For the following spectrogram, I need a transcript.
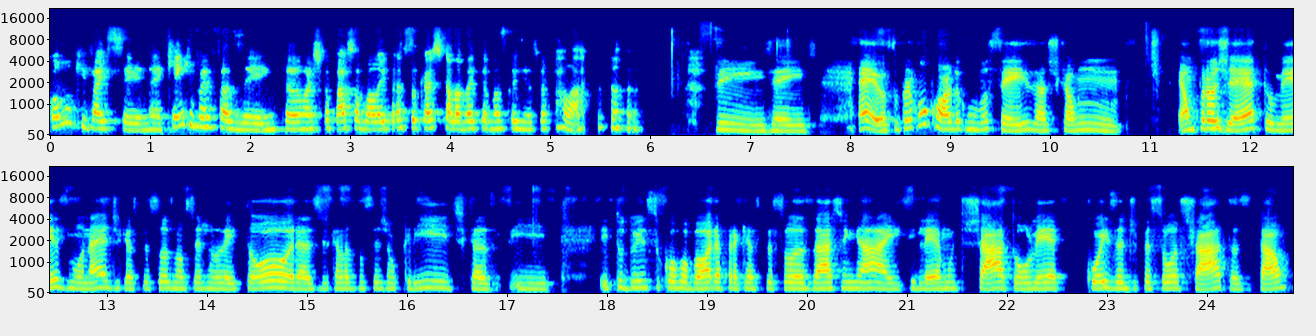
como que vai ser, né? Quem que vai fazer? Então, acho que eu passo a bola aí para a Suca, acho que ela vai ter umas coisinhas para falar. Sim, gente. É, eu super concordo com vocês. Acho que é um, é um projeto mesmo, né? De que as pessoas não sejam leitoras, de que elas não sejam críticas e, e tudo isso corrobora para que as pessoas achem ah, que ler é muito chato ou ler é coisa de pessoas chatas e tal.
